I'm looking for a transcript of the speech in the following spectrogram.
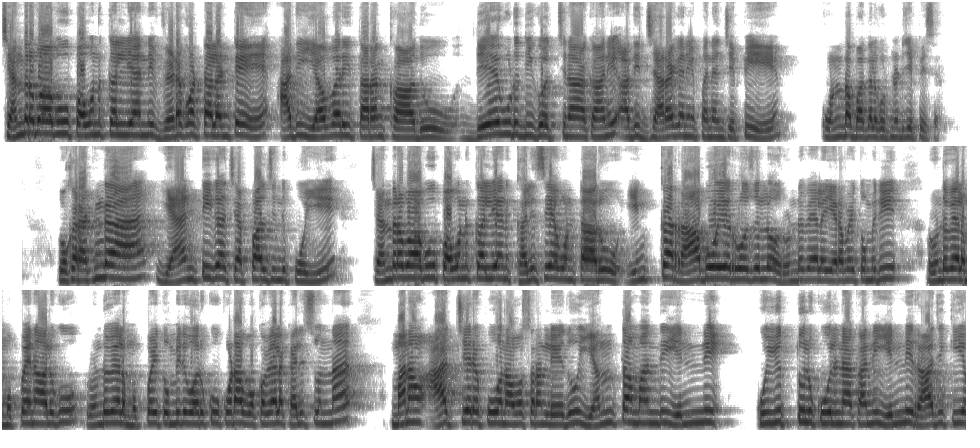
చంద్రబాబు పవన్ కళ్యాణ్ని విడగొట్టాలంటే అది ఎవరి తరం కాదు. దేవుడు దిగొచ్చినా కానీ అది జరగని పని అని చెప్పి కొండ బద్దలు కొట్టినట్టు చెప్పేశారు. ఒక రకంగా యాంటీగా చెప్పాల్సింది పోయి చంద్రబాబు పవన్ కళ్యాణ్ కలిసే ఉంటారు. ఇంకా రాబోయే రోజుల్లో రెండు వేల ఇరవై తొమ్మిది రెండు వేల ముప్పై నాలుగు రెండు వేల ముప్పై తొమ్మిది వరకు కూడా ఒకవేళ కలిసి ఉన్నా మనం ఆశ్చర్యపోని అవసరం లేదు. ఎంతమంది ఎన్ని కుయుత్తులు కూలినా కానీ ఎన్ని రాజకీయ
